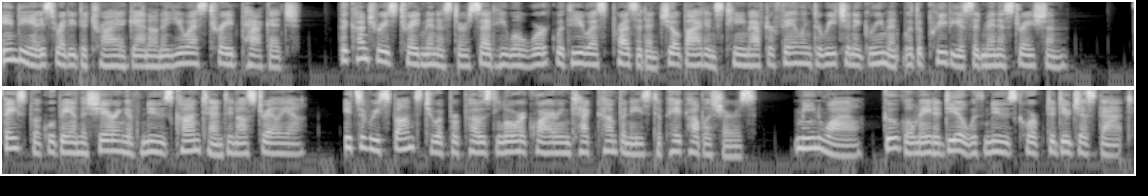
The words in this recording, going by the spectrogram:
India is ready to try again on a U.S. trade package. The country's trade minister said he will work with U.S. President Joe Biden's team after failing to reach an agreement with the previous administration. Facebook will ban the sharing of news content in Australia. It's a response to a proposed law requiring tech companies to pay publishers. Meanwhile, Google made a deal with News Corp to do just that.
